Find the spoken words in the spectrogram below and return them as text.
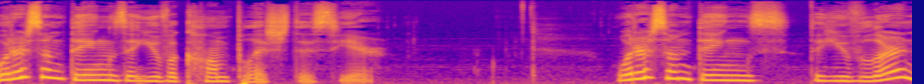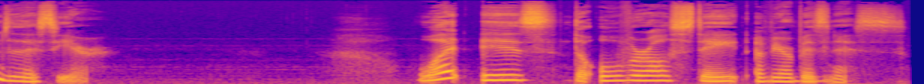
What are some things that you've accomplished this year? What are some things that you've learned this year? What is the overall state of your business?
